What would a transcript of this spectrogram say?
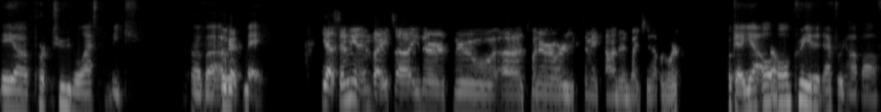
a uh, part two the last week of uh, Okay. May. yeah, send me an invite uh, either through uh, Twitter or you can send me a calendar invite too. That would work. Okay, yeah, I'll So- I'll create it after we hop off.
